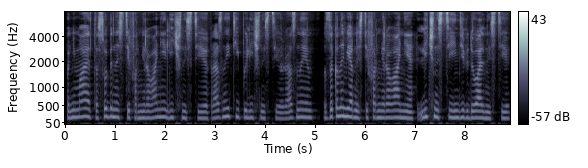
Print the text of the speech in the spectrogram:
понимает особенности формирования личности, разные типы личности, разные закономерности формирования личности, индивидуальности.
